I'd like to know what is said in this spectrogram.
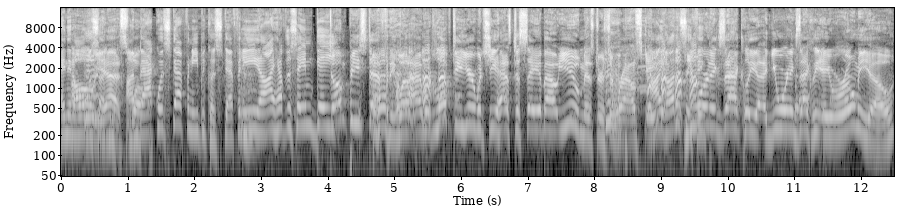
And then all Oh, of a sudden, yes, I'm well- back with Stephanie because Stephanie and I have the same gait. Dumpy Stephanie. Well, I would love to hear what she has to say about you, Mr. Zebrowski. I honestly you think- weren't exactly uh, you weren't exactly a Romeo.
